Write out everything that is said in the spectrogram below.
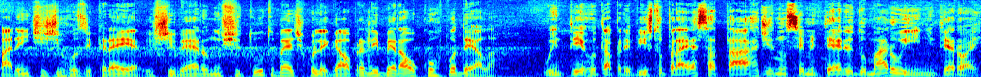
parentes de Rosicréia estiveram no Instituto Médico Legal para liberar o corpo dela. O enterro está previsto para essa tarde no cemitério do Maruí, Niterói.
